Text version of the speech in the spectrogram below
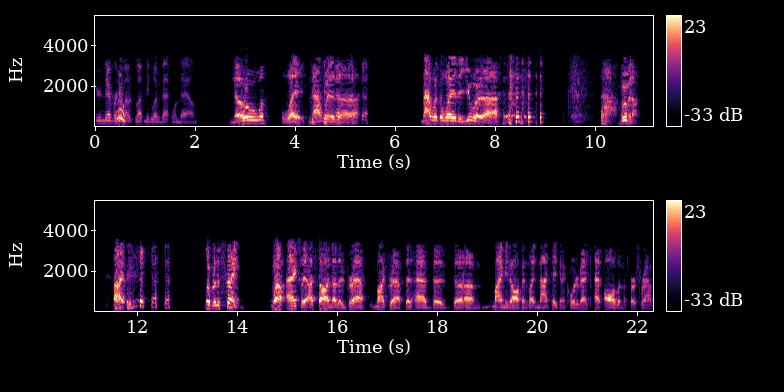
you're never gonna let me live that one down. No way. Not with uh not with the way that you were uh moving on. All right. so for the Saints, well, actually, I saw another draft, mock draft that had the the um Miami Dolphins like not taking a quarterback at all in the first round.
